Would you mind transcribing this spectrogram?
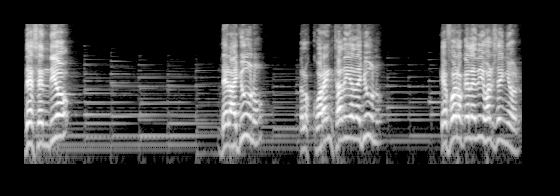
descendió del ayuno, de los 40 días de ayuno, ¿qué fue lo que le dijo al Señor?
